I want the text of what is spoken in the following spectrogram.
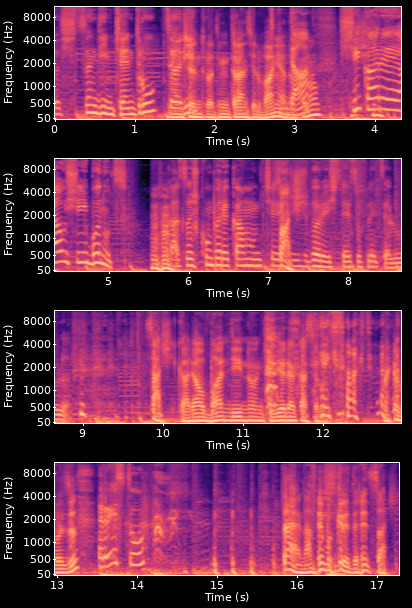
uh, sunt din centru Din țării, centru, din Transilvania, de da, acolo. și care au și bănuți. Mhm. Ca să-și cumpere cam ce Saci. își dorește sufletelul lor. Sași, care au bani din închirierea caselor. Exact. Ai văzut? Restul, Da, nu avem încredere în sași.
